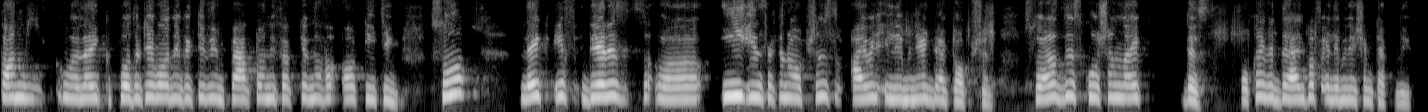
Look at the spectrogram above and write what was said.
come uh, like positive or negative impact on effectiveness of, of teaching. So, like if there is uh, E in certain options, I will eliminate that option. Solve this question like this, okay, with the help of elimination technique.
